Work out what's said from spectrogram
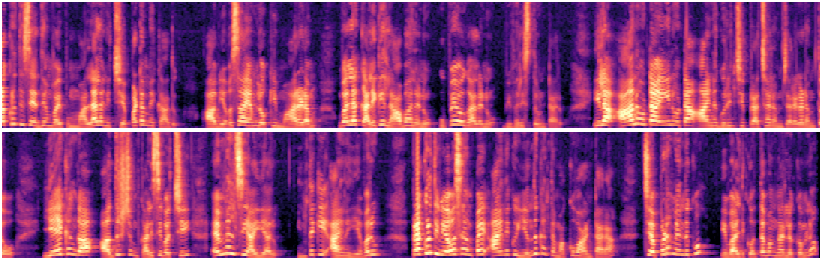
ప్రకృతి సేద్యం వైపు మల్లాలని చెప్పటమే కాదు ఆ వ్యవసాయంలోకి మారడం వల్ల కలిగే లాభాలను ఉపయోగాలను వివరిస్తుంటారు. ఇలా ఆ నోట ఈ నోట ఆయన గురించి ప్రచారం జరగడంతో ఏకంగా అదృష్టం కలిసి వచ్చి ఎమ్మెల్సీ అయ్యారు. ఇంతకీ ఆయన ఎవరు? ప్రకృతి వ్యవసాయంపై ఆయనకు ఎందుకంత మక్కువ అంటారా? చెప్పడం ఎందుకు? ఇవాళ కొత్త బంగారు లోకంలో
